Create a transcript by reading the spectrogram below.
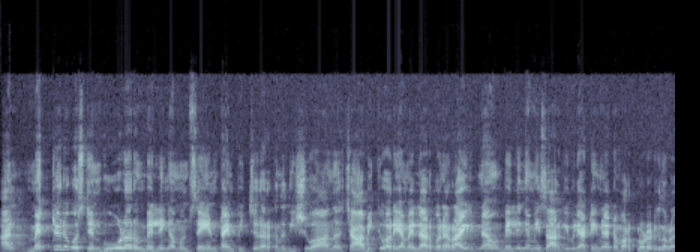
ആൻഡ് മറ്റൊരു ക്വസ്റ്റ്യൻ ഗൂളറും ബെല്ലിങ്ങമും സെയിം ടൈം പിച്ചിൽ ഇറക്കുന്നത് ഇഷ്യൂ ആണെന്ന് ചാബിക്കും അറിയാം എല്ലാവർക്കും അറിയാം. റൈറ്റ് നൗ ബെല്ലിംഗം ഈ ആർഗ്യുബിളി ആ ടീമിൽ ഏറ്റവും വർക്ക് ലോഡ് എടുക്കുന്ന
